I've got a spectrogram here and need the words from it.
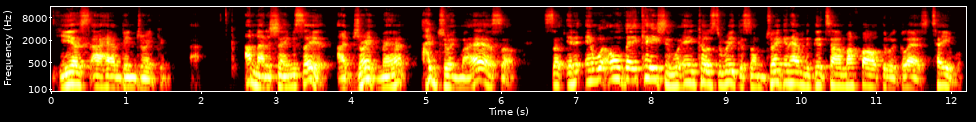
Yes, I have been drinking. I'm not ashamed to say it. I drink, man. I drink my ass off. So, and, and, we're on vacation. We're in Costa Rica. So I'm drinking, having a good time. I fall through a glass table.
